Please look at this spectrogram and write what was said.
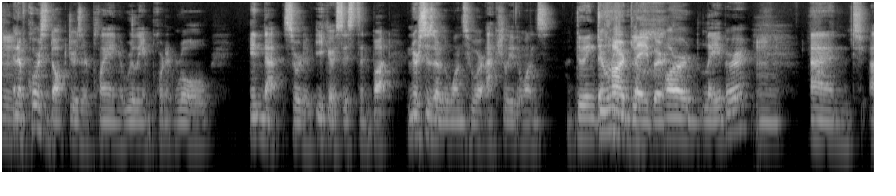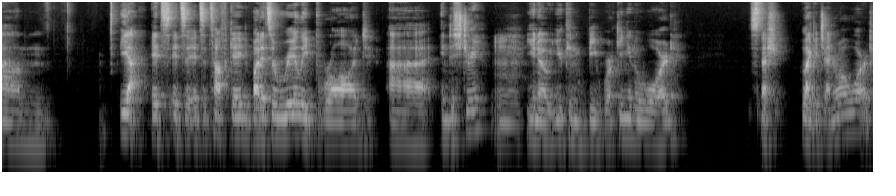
Mm. And of course, doctors are playing a really important role in that sort of ecosystem, but nurses are the ones who are actually the ones Doing the doing hard the labor. Hard labor Mm. and um, yeah, it's it's a, it's a tough gig, but it's a really broad uh, industry. Mm. You know, you can be working in a ward, special like a general ward,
